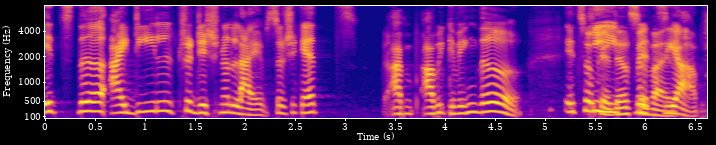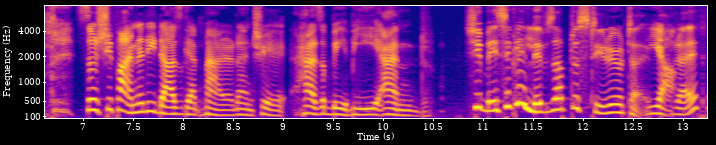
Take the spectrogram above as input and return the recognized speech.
it's the ideal traditional life. So she gets. Um, are we giving the? It's okay, they'll bits? survive. Yeah. So she finally does get married and she has a baby and She basically lives up to stereotype. Yeah. Right?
